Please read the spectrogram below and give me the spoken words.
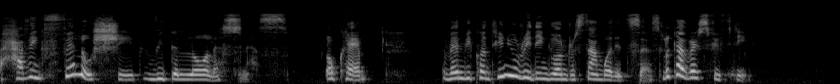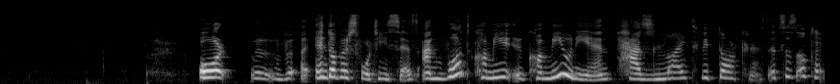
having fellowship with the lawlessness? Okay. When we continue reading, you understand what it says. Look at verse 15. Or uh, end of verse 14 says, and what commu- communion has light with darkness? It says, okay,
